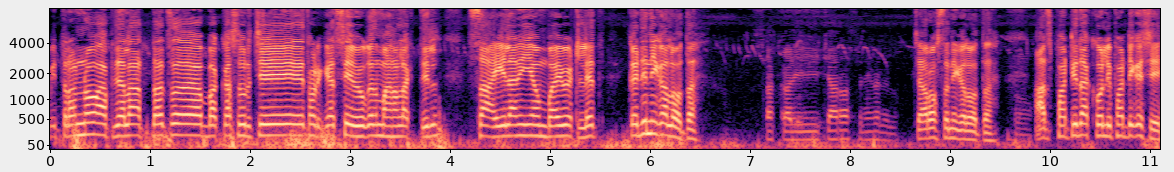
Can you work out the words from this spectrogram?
मित्रांनो आपल्याला आत्ताच बकासूरचे थोडक्यात सेवकच म्हणायला लागतील. साहिल आणि यमबाई भेटलेत. कधी निघाला होता? सकाळी चार वाजता निघालेलो. चार वाजता निघाला होता. आज फाटी दाखवली फाटी कशी?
